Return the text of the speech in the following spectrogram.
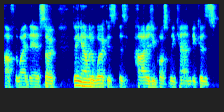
half the way there so being able to work as, as hard as you possibly can because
